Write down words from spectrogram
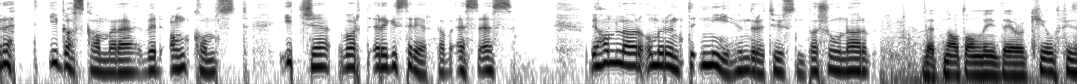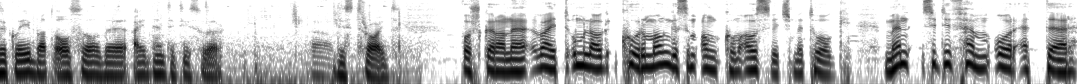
rett i gasskammeret ved ankomst, ikke ble registrert av SS. Det handler om rundt 900 000 personer. That not only they were killed physically, but also the identities were destroyed. Forskerne vet om lag hvor mange som ankom Auschwitz med tog, men 75 år etter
